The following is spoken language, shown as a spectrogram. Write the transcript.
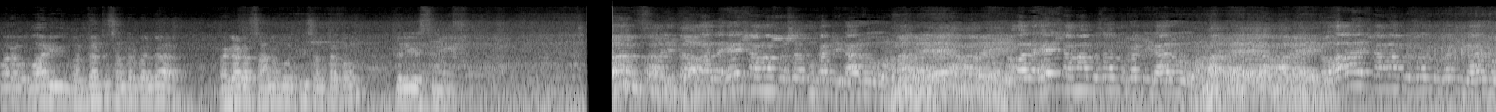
వారి వారి వర్ధంతి సందర్భంగా ప్రగాఢ సానుభూతి సంతాపం తెలియజేస్తున్నాను అమర్ రహే శ్యామా ప్రసాద్ ముఖర్జీ గారు. అమర్ రహే శ్యామా ప్రసాద్ ముఖర్జీ గారు. జోహార్ శ్యామా ప్రసాద్ ముఖర్జీ గారు.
